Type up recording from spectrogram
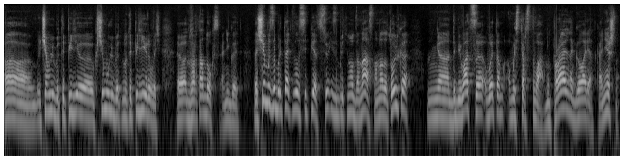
э, чем любят апелли, э, к чему любят ну, апеллировать э, ортодоксы, они говорят, зачем изобретать велосипед, все изобретено до нас, нам надо только э, добиваться в этом мастерства. Ну правильно говорят, конечно.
